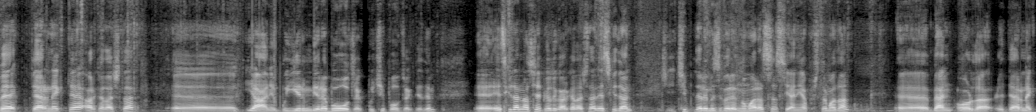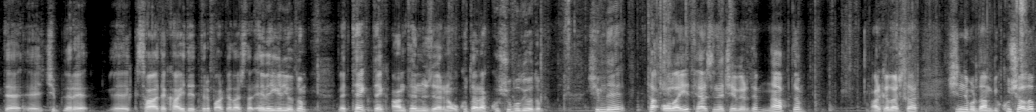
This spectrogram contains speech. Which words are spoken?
ve dernekte arkadaşlar e, yani bu 21'e bu olacak bu çip olacak dedim. E, eskiden nasıl yapıyorduk arkadaşlar? Eskiden çiplerimizi böyle numarasız yani yapıştırmadan e, ben orada dernekte e, çipleri e, sade kaydettirip arkadaşlar eve geliyordum ve tek tek antenin üzerine okutarak kuşu buluyordum. Şimdi ta, olayı tersine çevirdim. Ne yaptım? Arkadaşlar şimdi buradan bir kuş alıp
